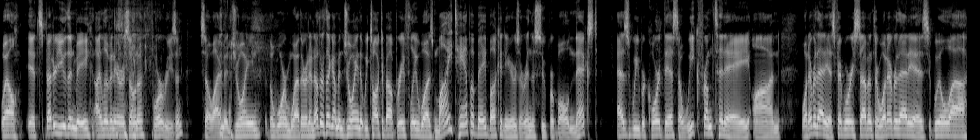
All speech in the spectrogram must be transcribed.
Well, it's better you than me. I live in Arizona for a reason. So I'm enjoying the warm weather. And another thing I'm enjoying that we talked about briefly was my Tampa Bay Buccaneers are in the Super Bowl next as we record this a week from today on whatever that is, February 7th or whatever that is, we'll uh,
